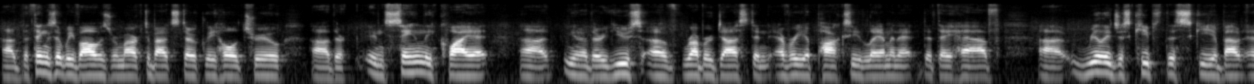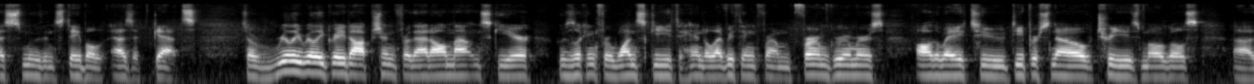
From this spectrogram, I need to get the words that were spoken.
Uh, the things that we've always remarked about Stockli hold true. Uh, they're insanely quiet. Uh, you know, their use of rubber dust in every epoxy laminate that they have uh, really just keeps this ski about as smooth and stable as it gets. So really, really great option for that all mountain skier who's looking for one ski to handle everything from firm groomers all the way to deeper snow, trees, moguls. Uh,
